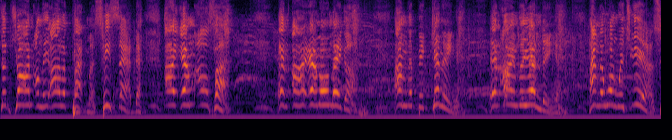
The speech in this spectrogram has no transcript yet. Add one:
to John on the Isle of Patmos, he said, I am Alpha and I am Omega. I'm the beginning and I'm the ending. I'm the one which is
